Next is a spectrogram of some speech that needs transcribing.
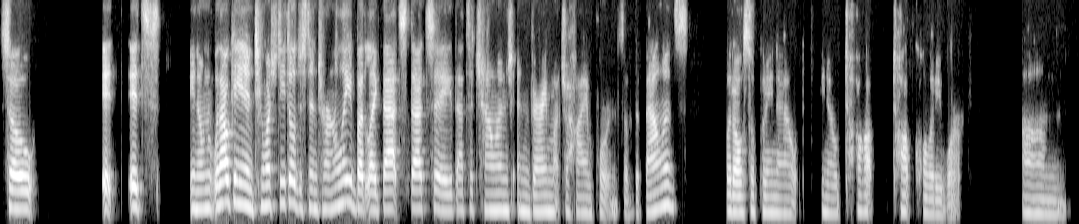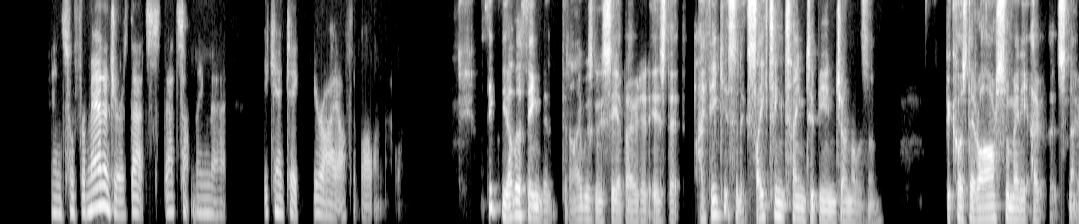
So it it's you know without getting into too much detail just internally but like that's that's a that's a challenge and very much a high importance of the balance but also putting out you know top top quality work. Um and so for managers that's that's something that you can't take your eye off the ball on that one. I think the other thing that, that I was going to say about it is that I think it's an exciting time to be in journalism because there are so many outlets now.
